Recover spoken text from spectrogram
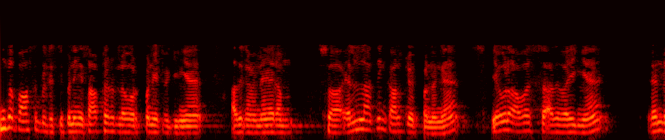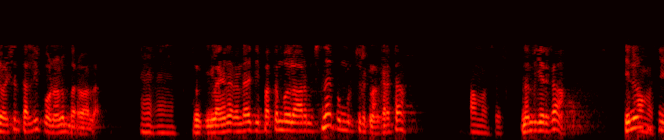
உங்க பாசிபிலிட்டிஸ் இப்ப நீங்க சாஃப்ட்வேர்ல ஒர்க் பண்ணிட்டு இருக்கீங்க அதுக்கான நேரம் so எல்லாத்தையும் கால்குலேட் பண்ணுங்க. எவ்வளவு ஹவர்ஸ் அது வைங்க ரெண்டு வருஷம் தள்ளி போனாலும் பரவாயில்ல. ஓகேங்களா? ஏன்னா ரெண்டாயிரத்தி பத்தொன்பதுல ஆரம்பிச்சுன்னா இப்ப முடிச்சிருக்கலாம் கரெக்டா ஆமா சார். நம்பிக்கை இருக்கா? இன்னொன்று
